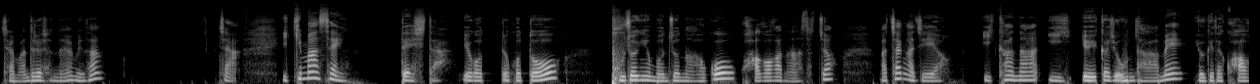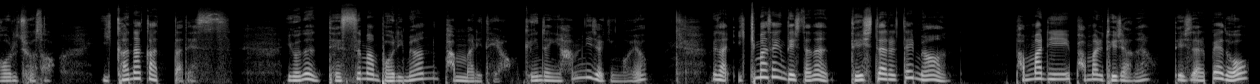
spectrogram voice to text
잘 만들으셨나요, 민상? 자, 이키마생 되시다. 이것, 이것도 부정이 먼저 나오고 과거가 나왔었죠? 마찬가지예요. 이카나 이 여기까지 온 다음에 여기다 과거를 줘서 이카나 까따 데스. 이거는 데스만 버리면 반말이 돼요. 굉장히 합리적인 거예요. 그래서 이키마생 데시다는 데시다를 떼면 반말이 반말이 되지 않아요? 데시다를 빼도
